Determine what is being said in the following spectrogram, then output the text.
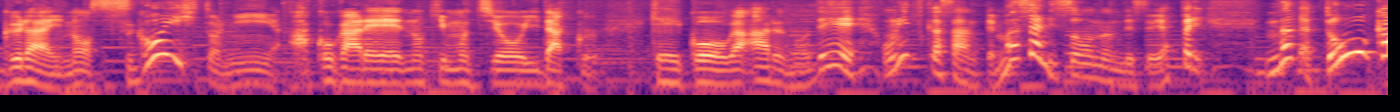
ぐらいのすごい人に憧れの気持ちを抱く傾向があるので、鬼塚さんってまさにそうなんですよ。やっぱり、なんかどう考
